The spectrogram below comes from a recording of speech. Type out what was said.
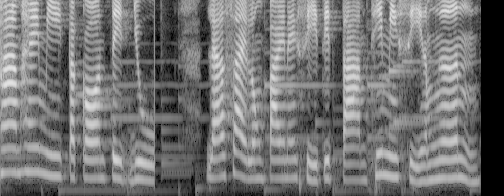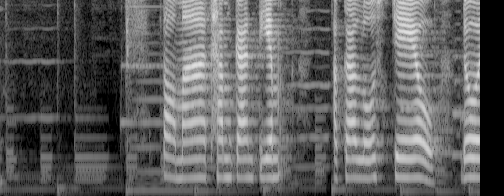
ห้ามให้มีตะกอนติดอยู่ แล้วใส่ลงไปในสีติดตามที่มีสีน้ำเงิน ต่อมาทำการเตรียมอะกาโลสเจล โดย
